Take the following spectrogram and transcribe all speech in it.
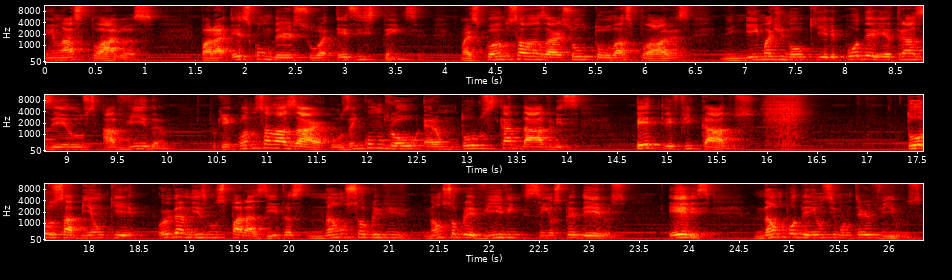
em Las Plagas para esconder sua existência. Mas quando Salazar soltou Las Plagas, ninguém imaginou que ele poderia trazê-los à vida. Porque quando Salazar os encontrou, eram todos cadáveres petrificados. Todos sabiam que organismos parasitas não, sobrevive, não sobrevivem sem hospedeiros. Eles não poderiam se manter vivos.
